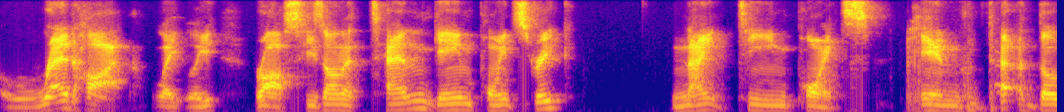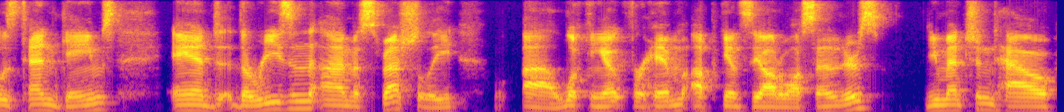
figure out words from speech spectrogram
red hot lately. Ross, he's on a 10 game point streak, 19 points in th- those 10 games. And the reason I'm especially uh, looking out for him up against the Ottawa Senators, you mentioned how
